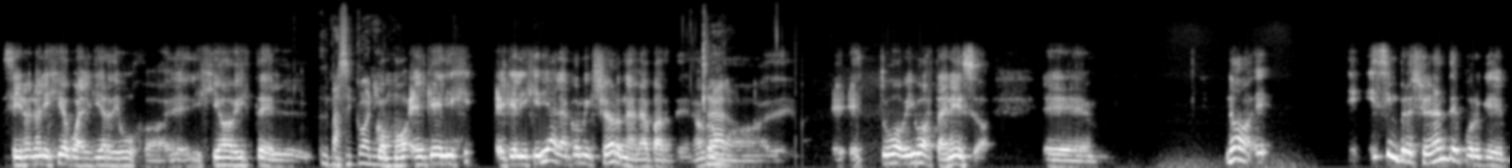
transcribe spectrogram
Sí, no, no eligió cualquier dibujo, eligió, viste, el, El más icónico. como el que, eligi- el que elegiría la Comic Journal aparte, ¿no? Claro. Como, eh, estuvo vivo hasta en eso. Eh, no, eh, es impresionante porque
